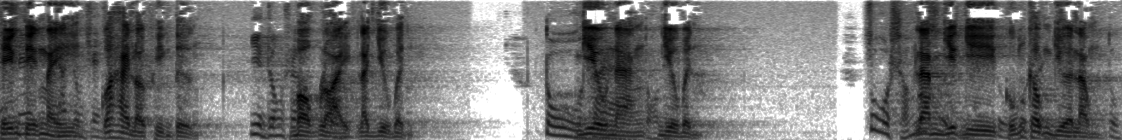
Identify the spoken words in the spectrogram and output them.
Hiện tượng này có hai loại hiện tượng. Một loại là nhiều bệnh. Nhiều nạn nhiều bệnh. Làm việc gì cũng không vừa lòng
